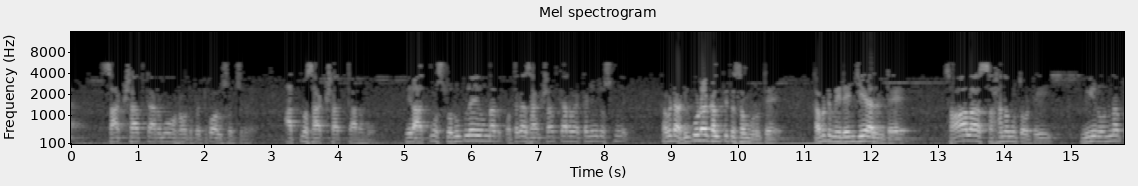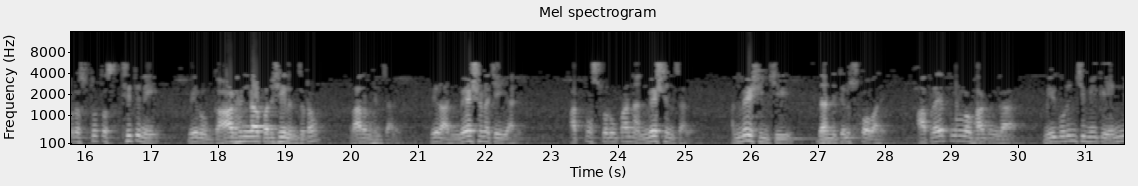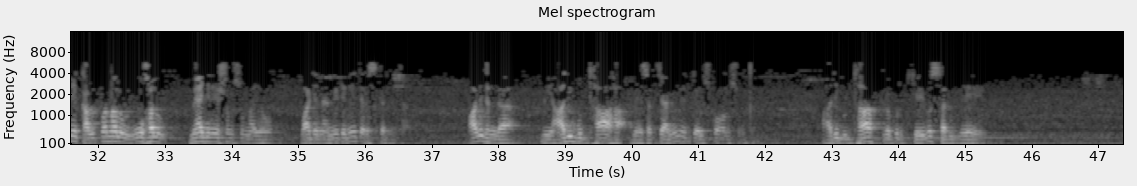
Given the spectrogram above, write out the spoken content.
సాక్షాత్కారము ఒకటి పెట్టుకోవాల్సి వచ్చింది. ఆత్మ సాక్షాత్కారము మీరు ఆత్మస్వరూపులే ఉన్నారు. కొత్తగా సాక్షాత్కారం ఎక్కడి నుంచి వస్తుంది? కాబట్టి అది కూడా కల్పిత సంవృతే. కాబట్టి మీరేం చేయాలంటే చాలా సహనముతోటి మీరున్న ప్రస్తుత స్థితిని మీరు గాఢంగా పరిశీలించడం ప్రారంభించాలి. మీరు అన్వేషణ చేయాలి. ఆత్మస్వరూపాన్ని అన్వేషించాలి. అన్వేషించి దాన్ని తెలుసుకోవాలి. ఆ ప్రయత్నంలో భాగంగా మీ గురించి మీకు ఎన్ని కల్పనలు ఊహలు ఇమాజినేషన్స్ ఉన్నాయో వాటిని అన్నిటినీ తిరస్కరించాలి. ఆ విధంగా మీ ఆదిబుద్ధాహ అనే సత్యాన్ని మీరు తెలుసుకోవాల్సి ఉంటుంది. ఆదిబుద్ధా ప్రకృత్యైవ సర్వే.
